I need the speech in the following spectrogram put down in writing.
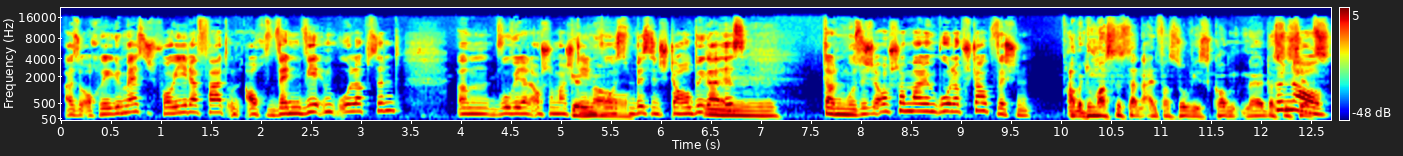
also auch regelmäßig vor jeder Fahrt und auch wenn wir im Urlaub sind, ähm, wo wir dann auch schon mal stehen, Genau. wo es ein bisschen staubiger ist, dann muss ich auch schon mal im Urlaub Staub wischen. Aber du machst es dann einfach so, wie es kommt, ne? Das Genau, jetzt,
